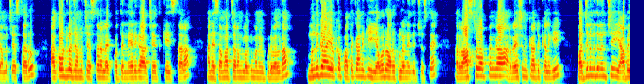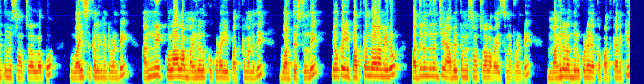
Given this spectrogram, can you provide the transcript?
జమ చేస్తారు అకౌంట్లో జమ చేస్తారా లేకపోతే నేరుగా చేతికి ఇస్తారా అనే సమాచారంలోకి మనం ఇప్పుడు వెళ్దాం. ముందుగా ఈ యొక్క పథకానికి ఎవరు అర్హులు అనేది చూస్తే రాష్ట్ర వ్యాప్తంగా రేషన్ కార్డు కలిగి పద్దెనిమిది నుంచి యాభై తొమ్మిది సంవత్సరాల లోపు వయసు కలిగినటువంటి అన్ని కులాల మహిళలకు కూడా ఈ పథకం అనేది వర్తిస్తుంది. ఈ యొక్క ఈ పథకం ద్వారా మీరు పద్దెనిమిది నుంచి యాభై తొమ్మిది సంవత్సరాల వయసు ఉన్నటువంటి మహిళలందరూ కూడా ఈ యొక్క పథకానికి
